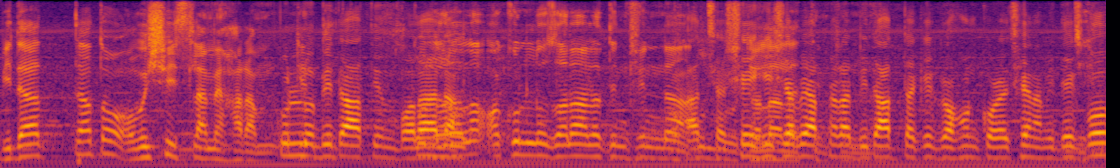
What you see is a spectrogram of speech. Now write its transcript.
বিদাতটা তো অবশ্যই ইসলামে হারাম। কুল্লু বিদাতিন বলালা আল্লাহ অকুল্ল জালালাতিন ফিন্না আচ্ছা সেই হিসাবে আপনারা। বিদাতটাকে গ্রহণ করেছেন আমি দেখব।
